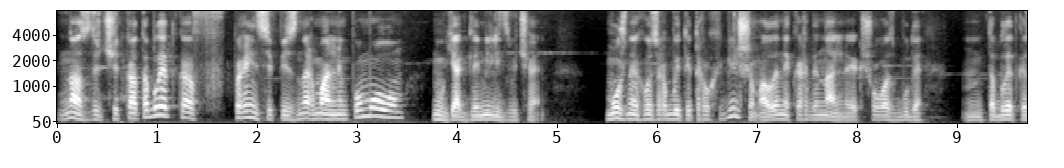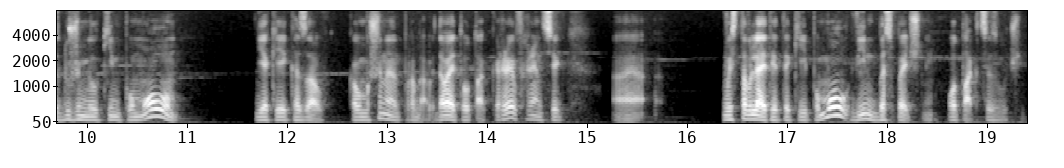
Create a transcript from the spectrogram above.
у нас чітка таблетка, в принципі, з нормальним помолом. Ну, як для міліт, звичайно. Можна його зробити трохи більшим, але не кардинально. Якщо у вас буде таблетка з дуже мілким помолом, як я і казав, кавомашина не продавить. Давайте отак. Референс. е, Виставляйте такий помол, він безпечний. Отак це звучить.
